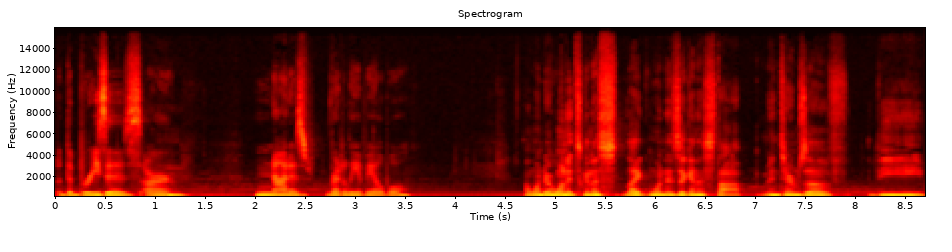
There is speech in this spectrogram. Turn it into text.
the breezes are Mm-hmm. not as readily available. I wonder when it's gonna like when is it gonna stop in terms of the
